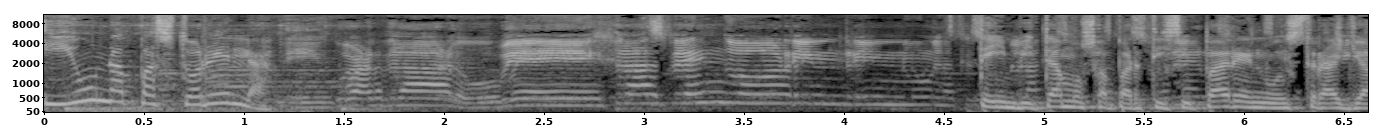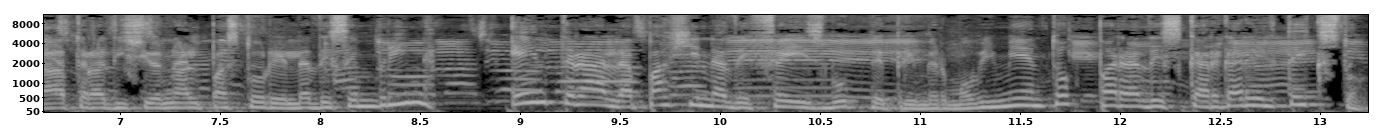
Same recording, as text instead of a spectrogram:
y una pastorela. Te invitamos a participar en nuestra ya tradicional pastorela de Sembrina. Entra a la página de Facebook de Primer Movimiento para descargar el texto.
